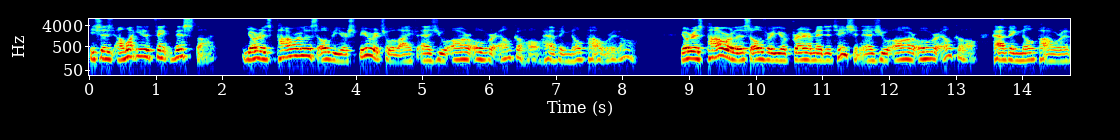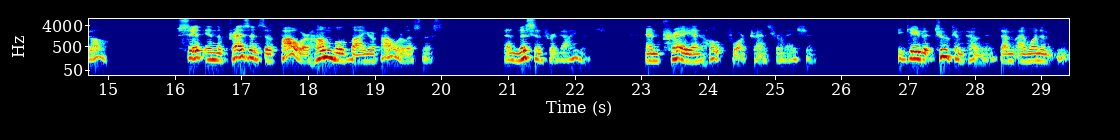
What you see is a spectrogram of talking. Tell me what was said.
He says, I want you to think this thought. You're as powerless over your spiritual life as you are over alcohol, having no power at all. You're as powerless over your prayer meditation as you are over alcohol, having no power at all. Sit in the presence of power, humbled by your powerlessness, and listen for guidance, and pray and hope for transformation he gave it two components. I'm, i want to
